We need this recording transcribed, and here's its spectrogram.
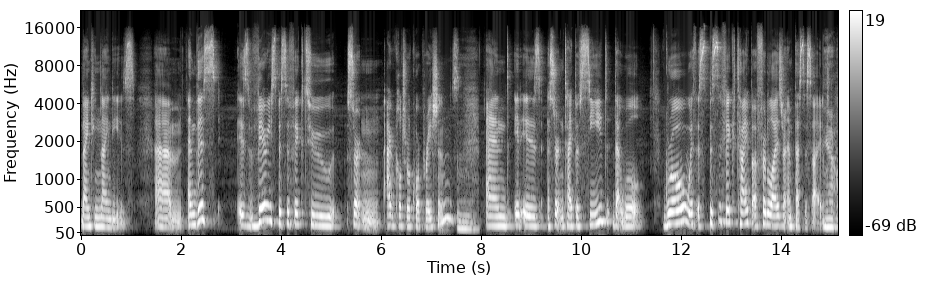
1990s, um, and this is very specific to certain agricultural corporations mm-hmm. and it is a certain type of seed that will grow with a specific type of fertilizer and pesticide. Yeah.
